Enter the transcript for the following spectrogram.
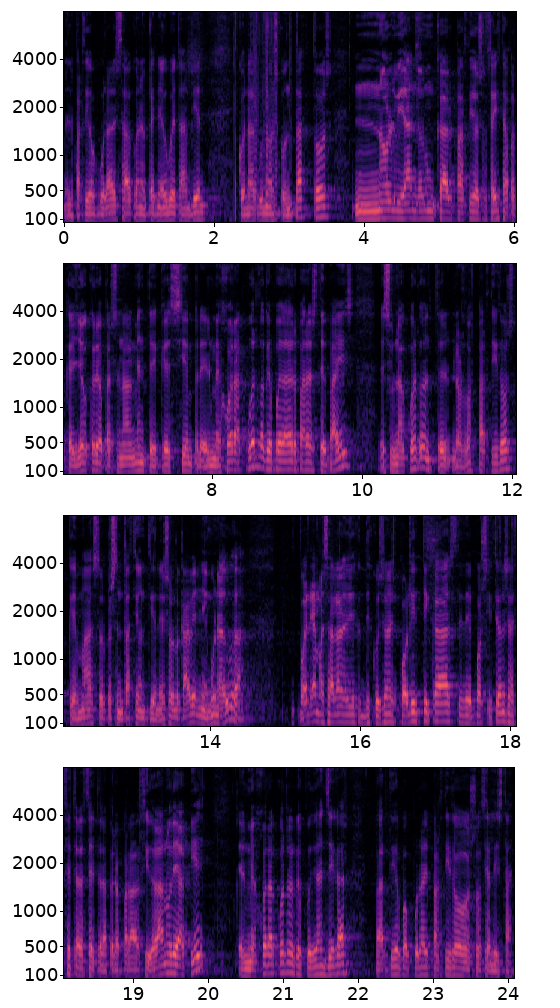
el Partido Popular estaba con el PNV también con algunos contactos, no olvidando nunca al Partido Socialista, porque yo creo personalmente que es siempre el mejor acuerdo que puede haber para este país, es un acuerdo entre los dos partidos que más representación tiene, eso no cabe ninguna duda. Podríamos hablar de discusiones políticas, de posiciones, etcétera, etcétera, pero para el ciudadano de a pie el mejor acuerdo al que pudieran llegar Partido Popular y Partido Socialista.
